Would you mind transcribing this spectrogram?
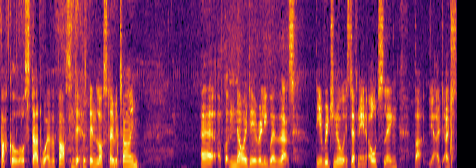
buckle or stud, whatever fastened it, has been lost over time. Uh, I've got no idea really whether that's the original. It's definitely an old sling, but yeah, I, I just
